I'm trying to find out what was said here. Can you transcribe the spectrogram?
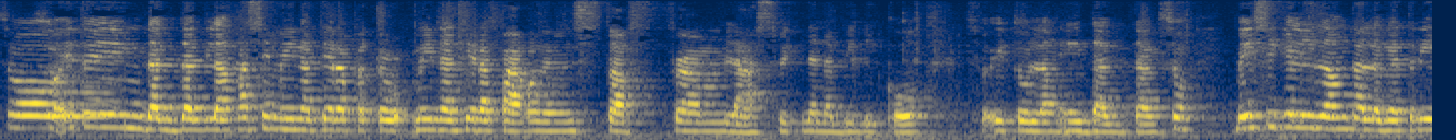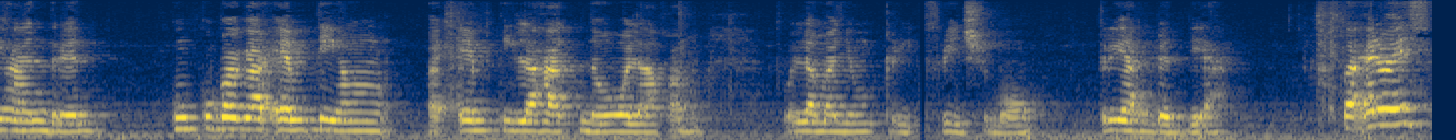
So, so ito yung dagdag lang kasi may natira pa, to, may natira pa ako ng stuff from last week na nabili ko. So, ito lang idagdag. So, basically lang talaga 300. Kung kumbaga empty ang uh, empty lahat, no, wala kang wala man yung fridge mo. 300, yeah. But anyways,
